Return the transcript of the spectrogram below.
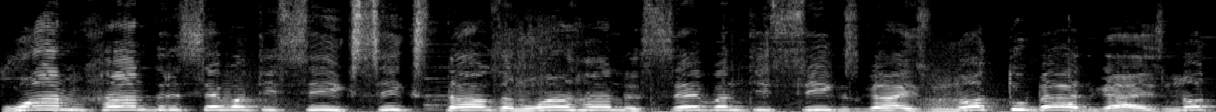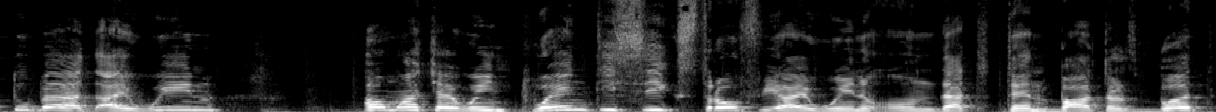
176 6176 guys not too bad guys not too bad i win how much I win? 26 trophy I win on that 10 battles, but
